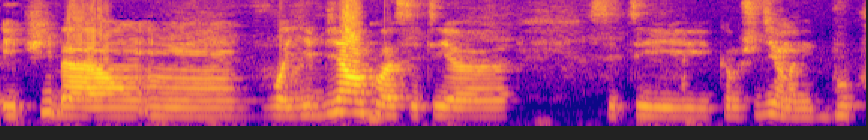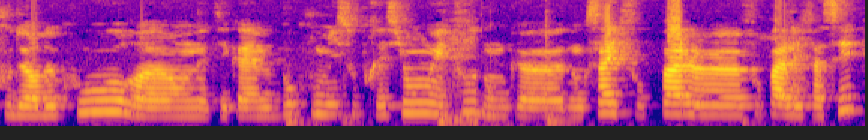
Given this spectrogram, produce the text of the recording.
et puis bah on, voyait bien quoi. C'était c'était comme je dis, on avait beaucoup d'heures de cours, on était quand même beaucoup mis sous pression et tout. Donc donc ça il faut pas le faut pas l'effacer.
